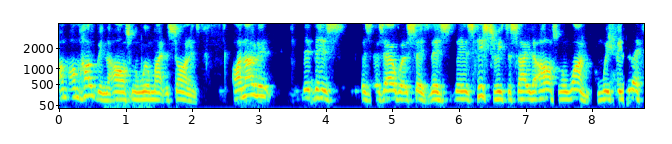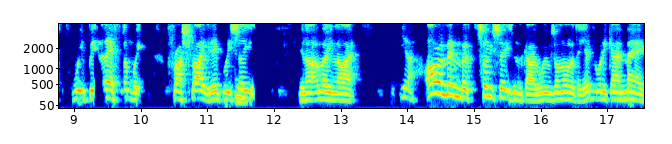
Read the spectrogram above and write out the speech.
I'm, I'm, hoping that Arsenal will make the signings. I know that there's, as, as Albert says, there's there's history to say that Arsenal won, and we've been left, we've been left, haven't we, frustrated every mm. season. You know what I mean? Like, you know, I remember two seasons ago we was on holiday, everybody going mad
